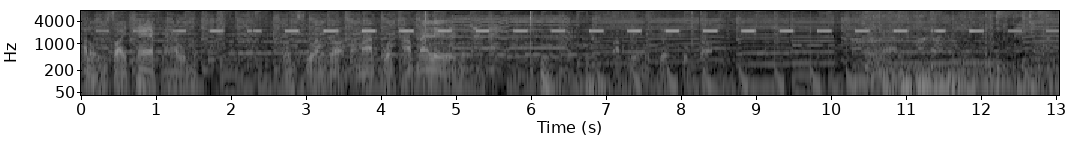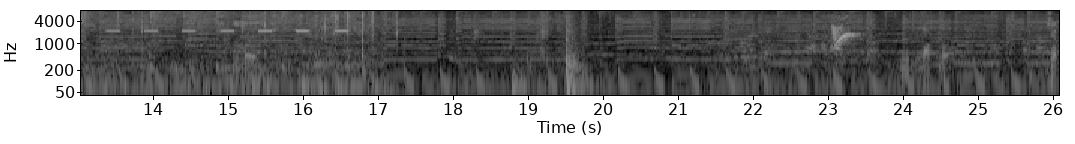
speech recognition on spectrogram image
ถนนซอยแคบนะครับผมรถสวนก็สามารถกดพับได้เลยนี่ปรับเองไม่จบผมก็เดิม ล็อกรถเสร็จ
